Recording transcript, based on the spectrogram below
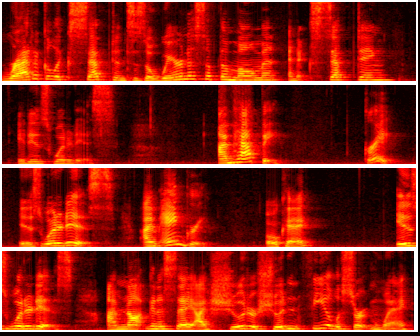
Radical acceptance is awareness of the moment and accepting it is what it is. I'm happy. Great. Is what it is. I'm angry. Okay. Is what it is. I'm not going to say I should or shouldn't feel a certain way.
